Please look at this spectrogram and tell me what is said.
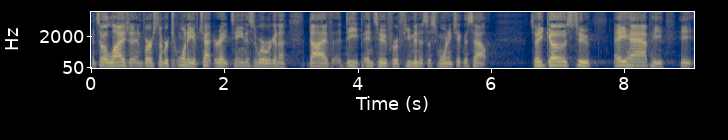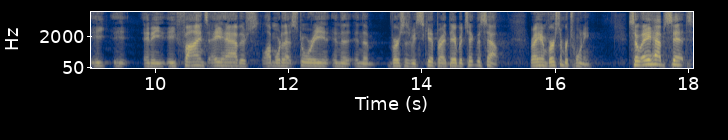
And so, Elijah, in verse number 20 of chapter 18, this is where we're going to dive deep into for a few minutes this morning. Check this out. So he goes to Ahab, he, he, he, he and he, he finds Ahab. There's a lot more to that story in the, in the verses we skipped right there. But check this out, right here in verse number 20. So Ahab sent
